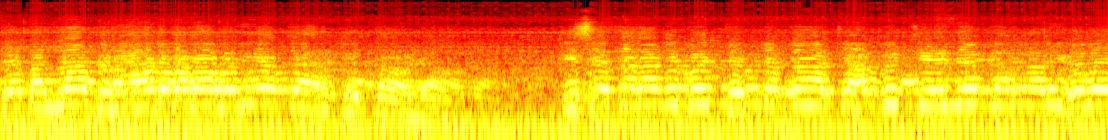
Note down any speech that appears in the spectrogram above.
ਦੇ ਵੱਲੋਂ ਗਰਾਊਂਡ ਬੜਾ ਵਧੀਆ ਤਿਆਰ ਕੀਤਾ ਹੋਇਆ। ਕਿਸੇ ਤਰ੍ਹਾਂ ਦੀ ਕੋਈ ਦਿੱਕਤ ਜਾਂ ਕੋਈ ਚੇਂਜ ਕਰਨ ਵਾਲੀ ਹੋਵੇ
